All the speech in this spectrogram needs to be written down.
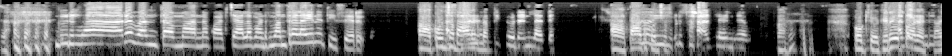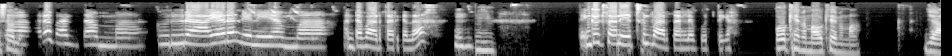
గురువార వంతమ్మ అన్న పాట చాలా బాగుంటుంది. మంత్రాలయనే తీశారు. కొంచెం చూడండి లేకపోతే ఇప్పుడు పాడలేను ఓకే ఓకే. రేపు పాడండి ఆ షోలో. గురురాయర అంట పాడతారు కదా. ఇంకొకసారి నేర్చుకుని పాడతానులే పూర్తిగా. ఓకేనమ్మా ఓకేనమ్మా యా.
